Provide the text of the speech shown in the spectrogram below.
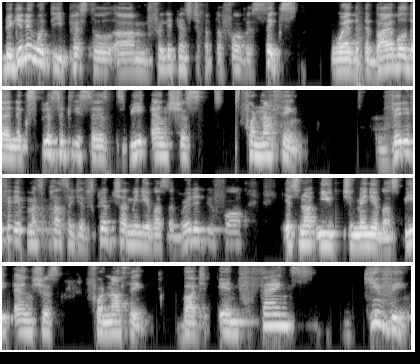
beginning with the epistle, um, Philippians chapter 4, verse 6, where the Bible then explicitly says, Be anxious for nothing. Very famous passage of scripture. Many of us have read it before. It's not new to many of us. Be anxious for nothing, but in thanksgiving,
